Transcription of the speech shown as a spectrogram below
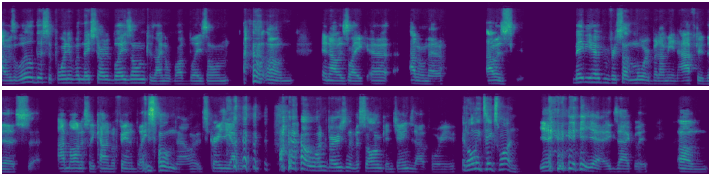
I was a little disappointed when they started Blaze On because I don't love Blaze On. um, and I was like, uh, I don't know. I was maybe hoping for something more, but I mean, after this, I'm honestly kind of a fan of Blaze On now. It's crazy how one version of a song can change that for you. It only takes one. Yeah, yeah, exactly. Um,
